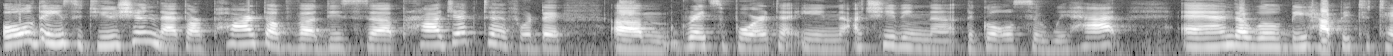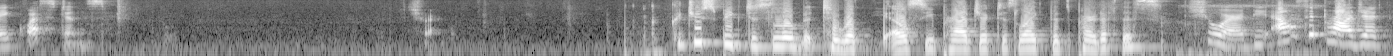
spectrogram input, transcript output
all the institutions that are part of uh, this uh, project uh, for the um, great support in achieving uh, the goals that we had and I will be happy to take questions. Sure. Could you speak just a little bit to what the ELSI project is like that's part of this? Sure. The ELSI project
